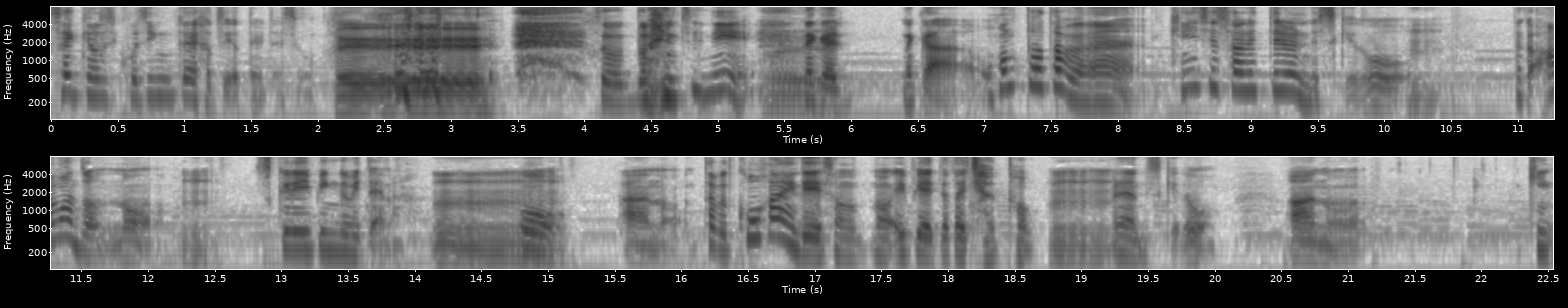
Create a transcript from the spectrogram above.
最近私個人開発やってみたんですよへえそう土日になんかなんか本当は多分禁止されてるんですけど、うんなんかアマゾンのスクレーピングみたいなを、あの多分広範囲でそのの API 叩いちゃうとあれなんですけどあの金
